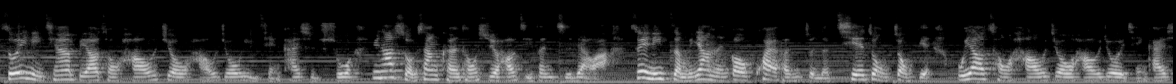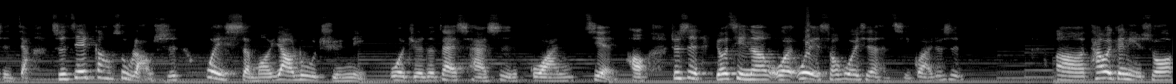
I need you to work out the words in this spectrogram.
所以你千万不要从好久好久以前开始说，因为他手上可能同时有好几份资料啊。所以你怎么样能够快很准的切中重点？不要从好久好久以前开始讲，直接告诉老师为什么要录取你。我觉得这才是关键。好，就是尤其呢，我我也收过一些很奇怪，就是。呃，他会跟你说，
